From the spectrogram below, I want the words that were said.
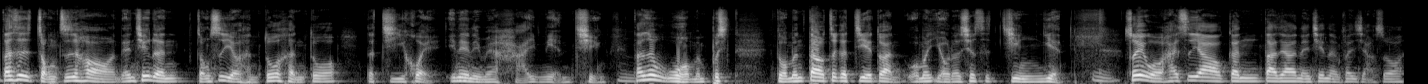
但是，总之哈，年轻人总是有很多很多的机会，因为你们还年轻。嗯但是我们不。我们到这个阶段，我们有的就是经验，嗯，所以我还是要跟大家年轻人分享说，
